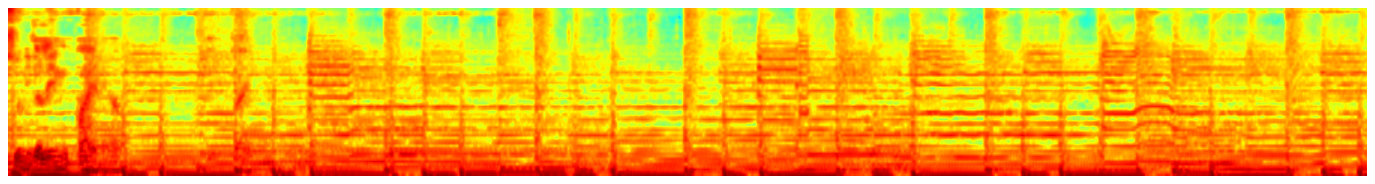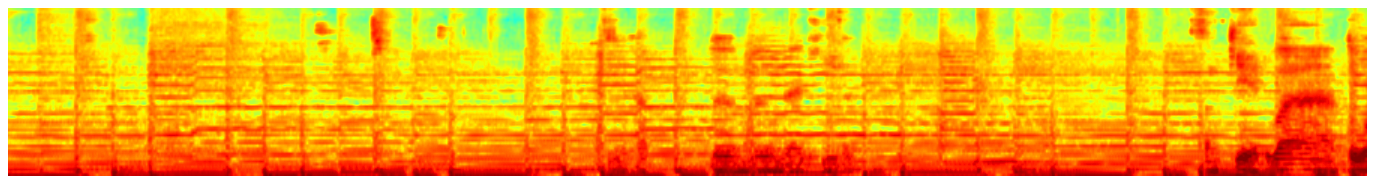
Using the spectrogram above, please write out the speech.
ช่วงนี้ก็เร่งไฟนะครับ เกตว่าตัว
